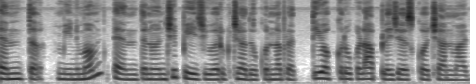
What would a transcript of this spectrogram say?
టెన్త్ మినిమం టెన్త్ నుంచి పీజీ వరకు చదువుకున్న ప్రతి ఒక్కరు కూడా అప్లై చేసుకోవచ్చు అనమాట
